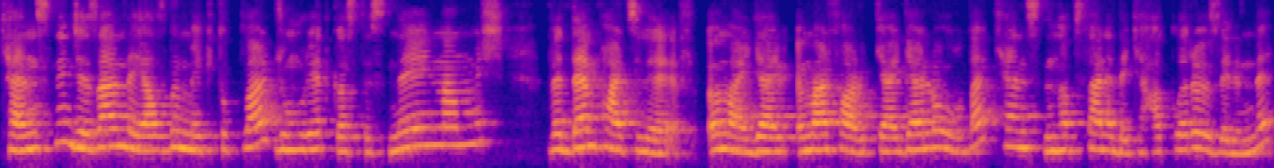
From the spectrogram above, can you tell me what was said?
Kendisinin cezaevinde yazdığı mektuplar Cumhuriyet Gazetesi'nde yayınlanmış ve DEM Partili Ömer, Ger Ömer Faruk Gergerlioğlu da kendisinin hapishanedeki hakları özelinde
